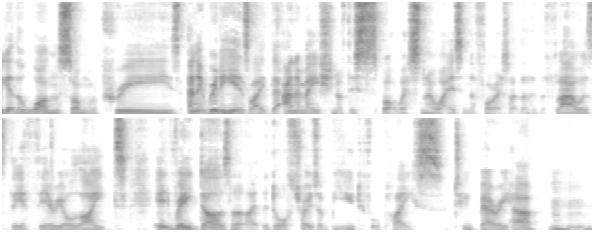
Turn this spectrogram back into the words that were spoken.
We get the one song reprise, and it really is like the animation of this spot where Snow White is in the forest, like the, the flowers, the ethereal light. It really does look like the dwarf chose a beautiful place to bury her. hmm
